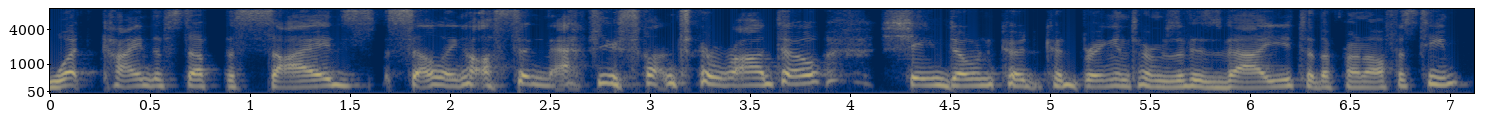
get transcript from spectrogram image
what kind of stuff besides selling Auston Matthews on Toronto Shane Doan could could bring in terms of his value to the front office team?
